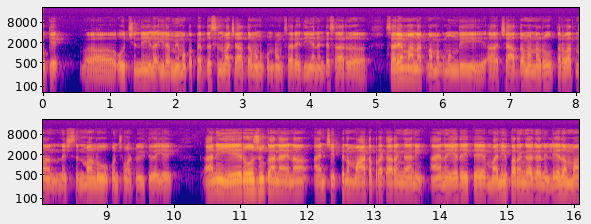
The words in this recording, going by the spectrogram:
ఓకే వచ్చింది. ఇలా ఇలా మేము ఒక పెద్ద సినిమా చేద్దాం అనుకుంటున్నాం సార్ ఇది అని అంటే సార్ సరే అమ్మా నాకు నమ్మకం ఉంది చేద్దామన్నారు తర్వాత నా నెక్స్ట్ సినిమాలు కొంచెం అటు ఇటు అయ్యాయి. కానీ ఏ రోజు కానీ ఆయన ఆయన చెప్పిన మాట ప్రకారం కానీ ఆయన ఏదైతే మనీ పరంగా కానీ లేదమ్మా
